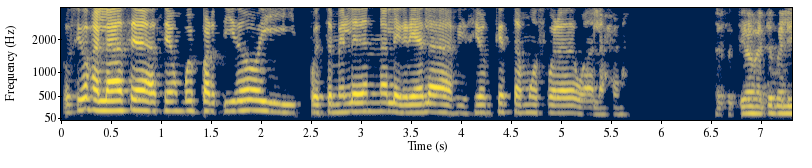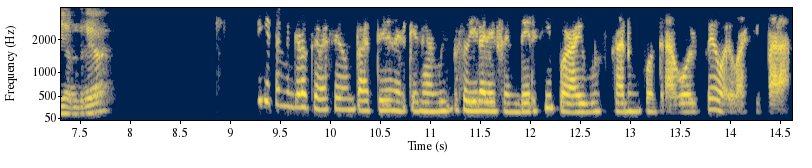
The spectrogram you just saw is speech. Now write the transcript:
pues sí, ojalá sea, sea un buen partido y pues también le den alegría a la afición que estamos fuera de Guadalajara. Efectivamente, Meli Andrea. Sí, yo también creo que va a ser un partido en el que San Luis va a salir a defenderse y por ahí buscar un contragolpe o algo así para,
